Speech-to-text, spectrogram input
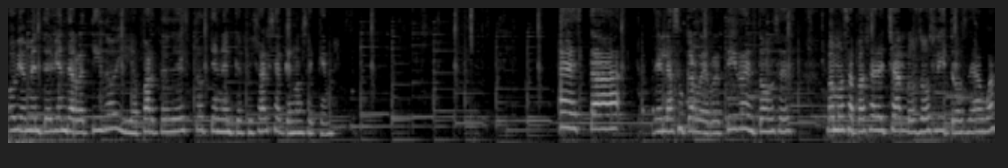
obviamente bien derretido y aparte de esto tienen que fijarse a que no se queme. Ya está el azúcar derretido, entonces vamos a pasar a echar los 2 litros de agua.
